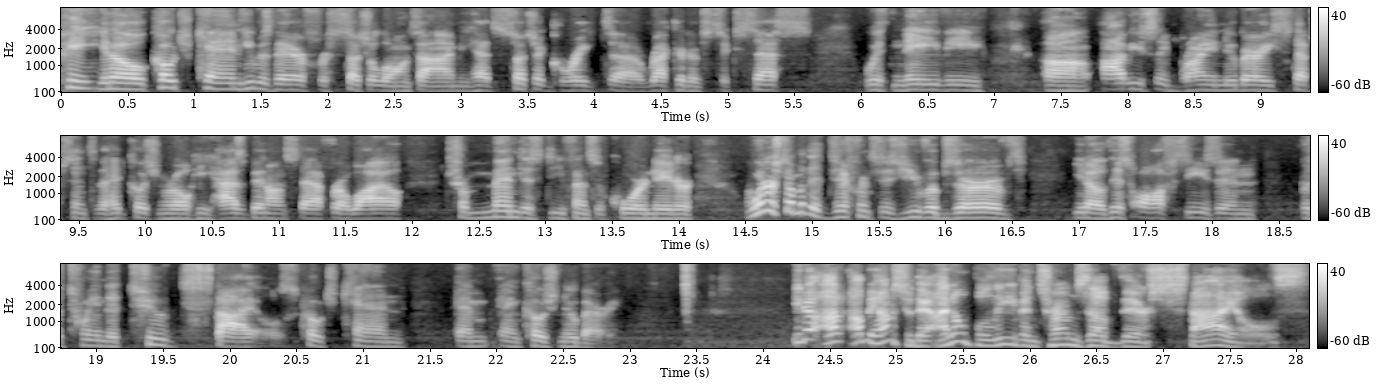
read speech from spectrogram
Pete, you know, Coach Ken, he was there for such a long time. He had such a great uh, record of success with Navy. Uh, obviously, Brian Newberry steps into the head coaching role. He has been on staff for a while, tremendous defensive coordinator. What are some of the differences you've observed, you know, this offseason between the two styles, Coach Ken and, and Coach Newberry? You know, I'll, I'll be honest with you. I don't believe in terms of their styles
